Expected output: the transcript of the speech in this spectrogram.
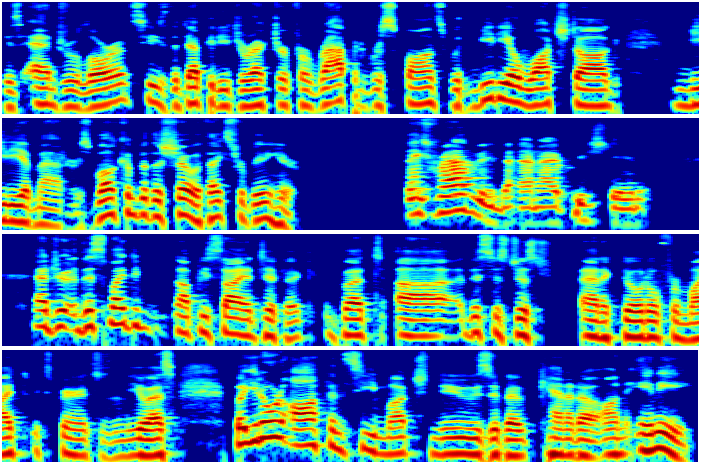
is Andrew Lawrence. He's the deputy director for rapid response with media watchdog Media Matters. Welcome to the show. Thanks for being here. Thanks for having me, Ben. I appreciate it. Andrew, this might not be scientific, but uh, this is just anecdotal from my experiences in the US. But you don't often see much news about Canada on any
